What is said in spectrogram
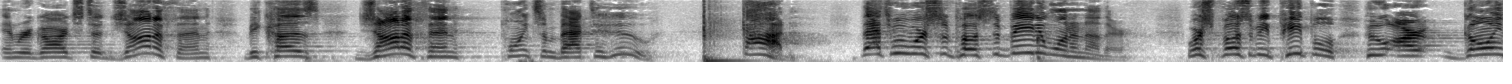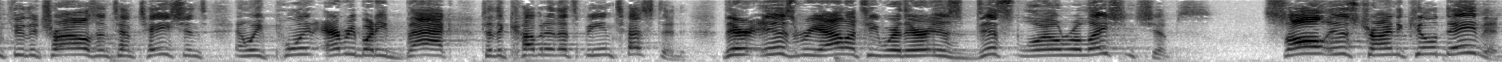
in regards to Jonathan because Jonathan points him back to who? God. That's what we're supposed to be to one another. We're supposed to be people who are going through the trials and temptations, and we point everybody back to the covenant that's being tested. There is reality where there is disloyal relationships. Saul is trying to kill David.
